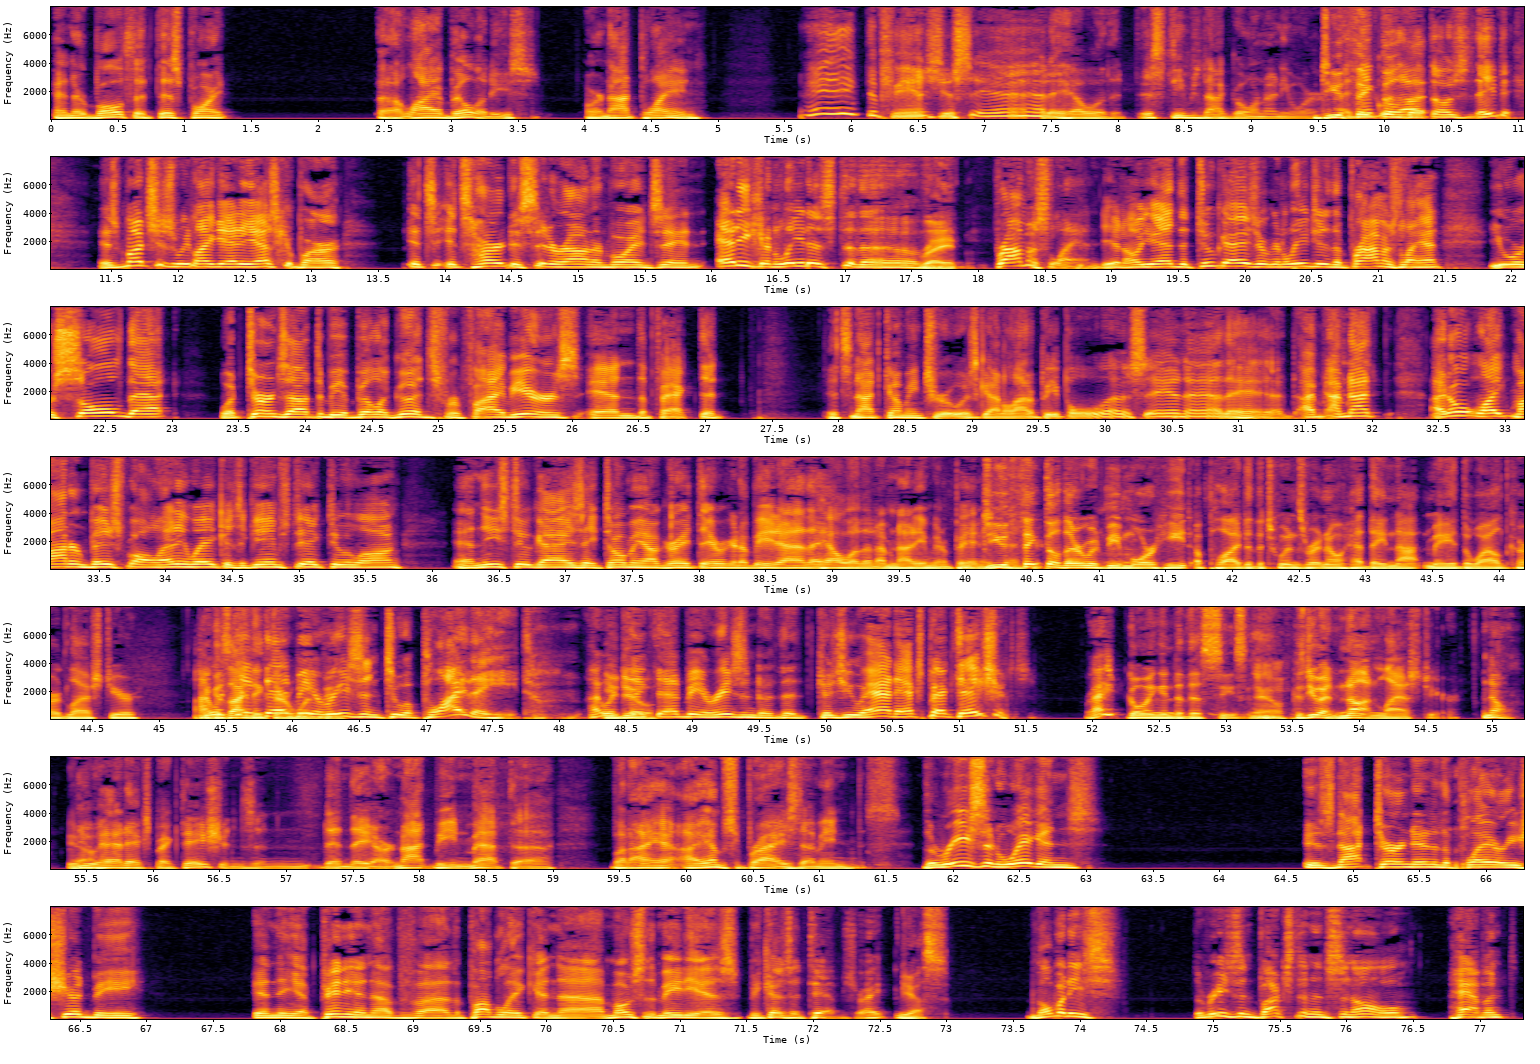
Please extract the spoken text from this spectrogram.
and they're both at this point uh, liabilities or not playing. I think the fans just say, "Ah, the hell with it. This team's not going anywhere." Do you I think, though, without that- those, they, as much as we like Eddie Escobar, it's it's hard to sit around and boy and saying Eddie can lead us to the Right. promised land. You know, you had the two guys who were going to lead you to the promised land. You were sold that what turns out to be a bill of goods for five years, and the fact that it's not coming true has got a lot of people uh, saying, uh, they, I'm, I'm not, I don't like modern baseball anyway because the games take too long. And these two guys, they told me how great they were going to be. Ah, the hell with it. I'm not even going to pay any Do you attention. think though there would be more heat applied to the Twins right now had they not made the wild card last year? I would think, there that'd be a would reason to apply the heat. I would do. think that'd be a reason to, because you had expectations, right? going into this season. Yeah. because you had none last year. No, Yeah. you had expectations, and then they are not being met. Uh, but I, I am surprised. I mean, the reason Wiggins is not turned into the player he should be, in the opinion of uh, the public and uh, most of the media, is because of Thibs, right? Yes. Nobody's the reason Buxton and Sano haven't.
